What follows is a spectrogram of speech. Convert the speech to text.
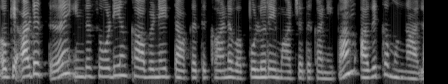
ஓகே அடுத்து இந்த சோடியம் கார்பனேட் தாக்கத்துக்கான வெப்புளுரை மாற்றத்தை கணிப்போம். அதுக்கு முன்னால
